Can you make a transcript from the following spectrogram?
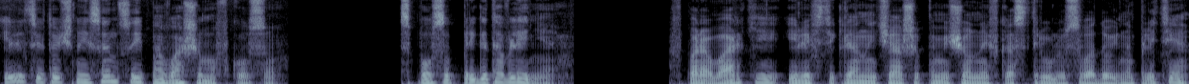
или цветочной эссенции по вашему вкусу. Способ приготовления. В пароварке или в стеклянной чаше, помещенной в кастрюлю с водой на плите,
